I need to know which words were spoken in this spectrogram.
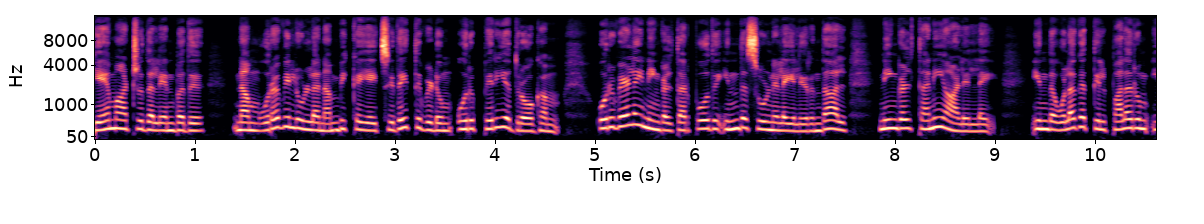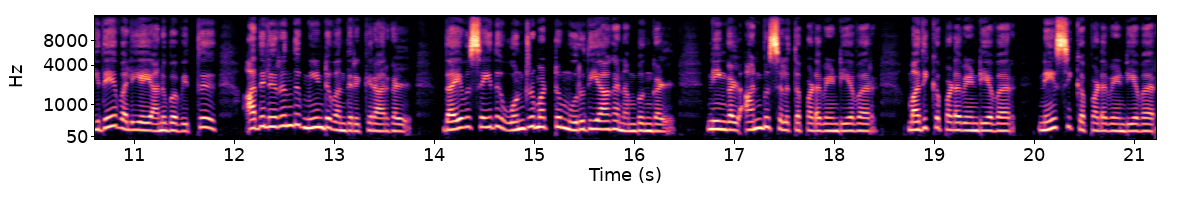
ஏமாற்றுதல் என்பது நம் உறவில் உள்ள நம்பிக்கையை சிதைத்துவிடும் ஒரு பெரிய துரோகம். ஒருவேளை நீங்கள் தற்போது இந்த சூழ்நிலையில் இருந்தால் நீங்கள் தனி ஆளில்லை இந்த உலகத்தில் பலரும் இதே வலியை அனுபவித்து அதிலிருந்து மீண்டு வந்திருக்கிறார்கள். தயவுசெய்து ஒன்று மட்டும் உறுதியாக நம்புங்கள். நீங்கள் அன்பு செலுத்தப்பட வேண்டியவர் மதிக்கப்பட வேண்டியவர் நேசிக்கப்பட வேண்டியவர்.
